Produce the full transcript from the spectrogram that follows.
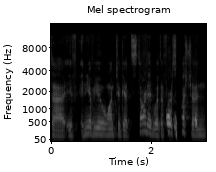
uh, if any of you want to get started with the first question,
